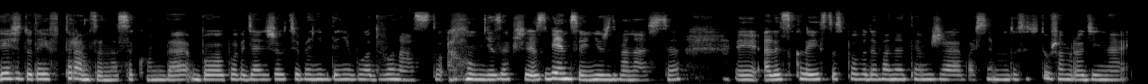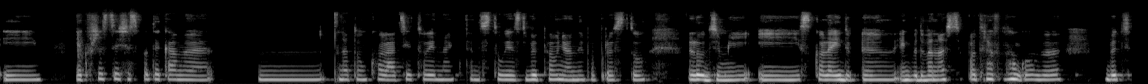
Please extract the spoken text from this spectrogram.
To ja się tutaj wtrącę na sekundę, bo powiedziałaś, że u Ciebie nigdy nie było 12, a u mnie zawsze jest więcej niż 12, y, ale z kolei jest to spowodowane tym, że właśnie mam dosyć dużą rodzinę i jak wszyscy się spotykamy mm, na tą kolację, to jednak ten stół jest wypełniony po prostu ludźmi i z kolei y, jakby 12 potraw mogłoby być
